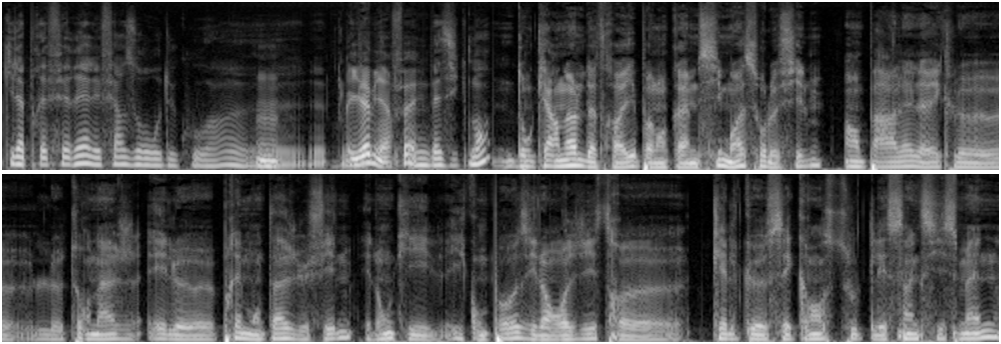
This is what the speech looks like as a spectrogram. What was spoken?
qu'il a préféré aller faire Zorro du coup. hein, euh, Mm. euh, Il a bien fait. Basiquement. Donc Arnold a travaillé pendant quand même six mois sur le film, en parallèle avec le, tournage et le pré-montage du film. Et donc il, compose, il enregistre euh, quelques séquences toutes les 5-6 semaines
